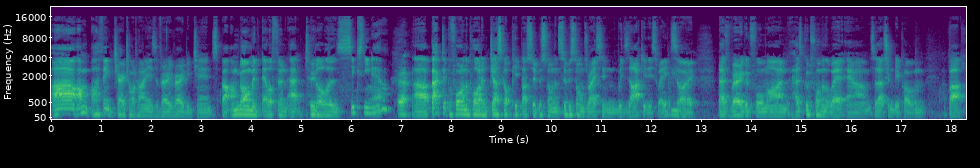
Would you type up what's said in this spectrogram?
Uh, I'm, I think Cherry Tortoni is a very, very big chance, but I'm going with Elephant at two dollars sixty now. Yeah. Uh, backed it before on the pod and just got pipped by Superstorm, and Superstorm's racing with Zaaki this week, so that's very good form line. Has good form in the wet, um, so that shouldn't be a problem. But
